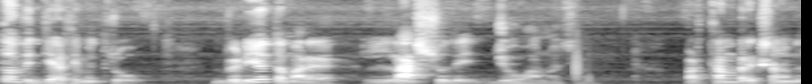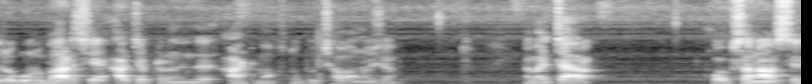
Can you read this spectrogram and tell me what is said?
તો વિદ્યાર્થી મિત્રો, વીડિયો તમારે લાસ્ટ સુધી જોવાનો છે. પ્રથમ પરીક્ષાનો મિત્રો ગુણભાર છે. આ ચેપ્ટરની અંદર આઠ માર્ક્સનું પૂછાવાનું છે. એમાં ચાર ઓપ્શન આવશે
